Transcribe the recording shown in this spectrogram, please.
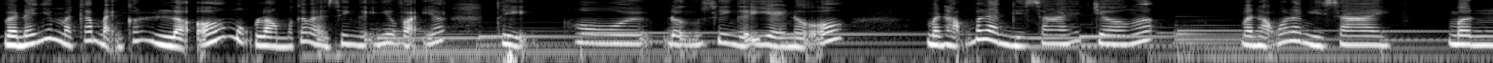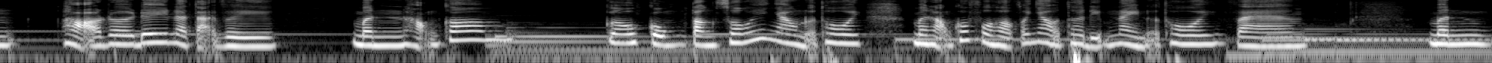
Và nếu như mà các bạn có lỡ một lần mà các bạn suy nghĩ như vậy á, thì thôi đừng suy nghĩ vậy nữa mình không có làm gì sai hết trơn á. Mình không có làm gì sai. Mình, họ rời đi là tại vì mình không có cùng tần số với nhau nữa thôi. Mình không có phù hợp với nhau ở thời điểm này nữa thôi. Và mình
